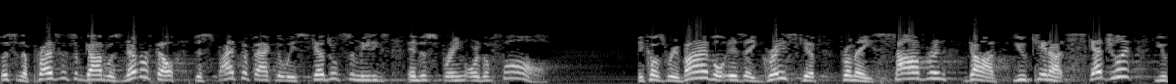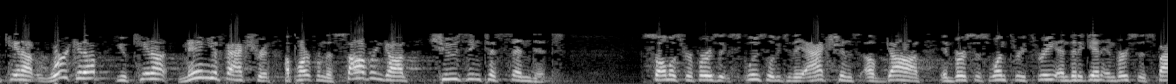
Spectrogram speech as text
listen, the presence of God was never felt despite the fact that we scheduled some meetings in the spring or the fall. Because revival is a grace gift from a sovereign God. You cannot schedule it, you cannot work it up, you cannot manufacture it apart from the sovereign God choosing to send it. Psalmist refers exclusively to the actions of God in verses 1 through 3, and then again in verses 5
